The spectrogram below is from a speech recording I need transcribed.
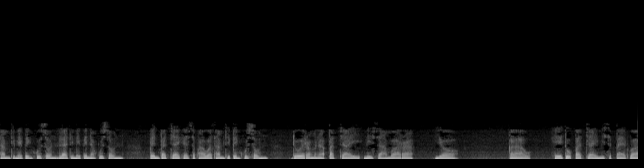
ธรรมที่ไม่เป็นกุศลและที่ไม่เป็นอกุศล เป็นปัจจัยแก่สภาวธรรมที่เป็นกุศล โดยรมณปัจจัยมีสามวาระ ย่อเก้าเหตุปัจจัยมีสิบแปดวา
